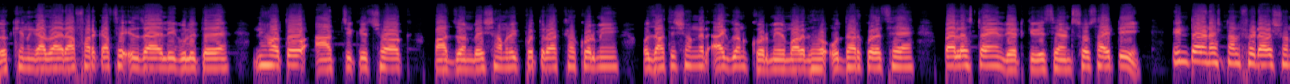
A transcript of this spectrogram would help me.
দক্ষিণ গাজায় রাফার কাছে ইসরায়েলি গুলিতে নিহত আট চিকিৎসক, পাঁচজন বেসামরিক প্রতিরক্ষা কর্মী ও জাতিসংঘের একজন কর্মীর মরদেহ উদ্ধার করেছে Palestine Red Crescent Society. International Federation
